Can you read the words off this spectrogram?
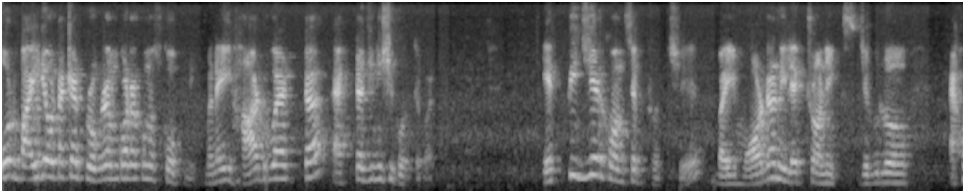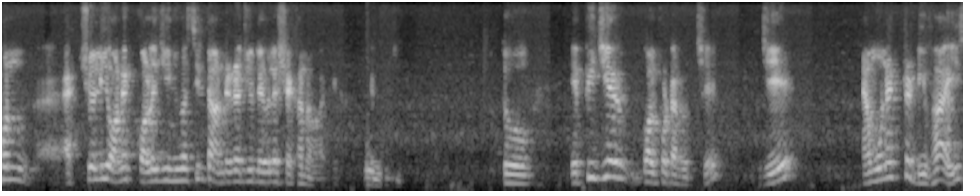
ওর বাইরে ওটাকে আর প্রোগ্রাম করার কোনো স্কোপ নেই মানে এই হার্ডওয়্যারটা একটা জিনিসই করতে পারে। এফপিজি এর কনসেপ্ট হচ্ছে বা এই মডার্ন ইলেকট্রনিক্স যেগুলো এখন অ্যাকচুয়ালি অনেক কলেজ ইউনিভার্সিটিতে আন্ডার গ্রাজুয়েট লেভেলে শেখানো হয়। তো এপিজি এর গল্পটা হচ্ছে যে এমন একটা ডিভাইস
